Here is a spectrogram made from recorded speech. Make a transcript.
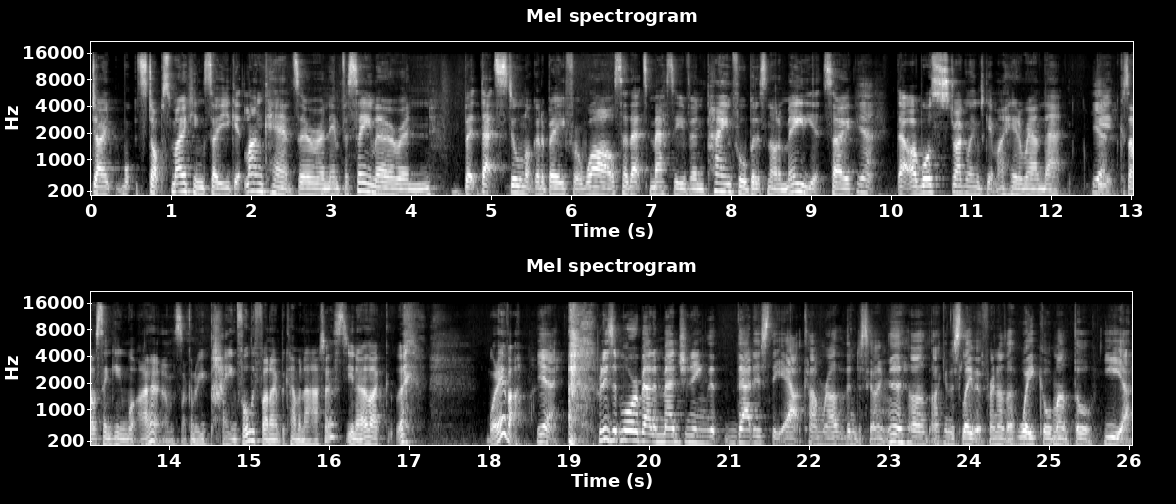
don't stop smoking, so you get lung cancer and emphysema, and but that's still not going to be for a while. So that's massive and painful, but it's not immediate. So Yeah. that I was struggling to get my head around that. Yeah. because I was thinking, well, I don't know, it's not going to be painful if I don't become an artist. You know, like whatever. Yeah. but is it more about imagining that that is the outcome rather than just going, eh, I can just leave it for another week or month or year?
